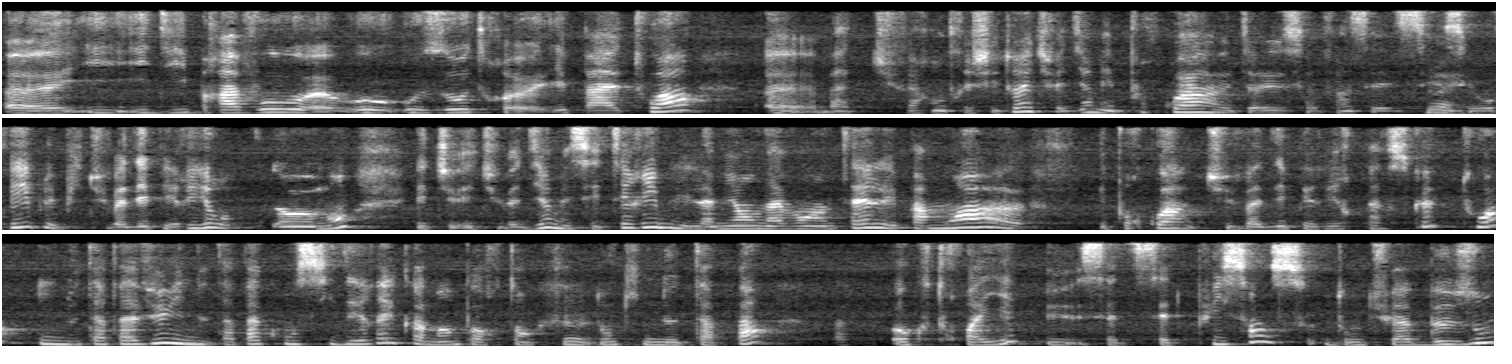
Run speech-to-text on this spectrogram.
il, dit bravo aux, autres et pas à toi, bah, tu vas rentrer chez toi et tu vas dire mais pourquoi enfin, c'est horrible et puis tu vas dépérir au bout d'un moment et tu, et tu vas dire mais c'est terrible il a mis en avant un tel et pas moi et pourquoi tu vas dépérir? Parce que toi, il ne t'a pas vu, il ne t'a pas considéré comme important. Mm. Donc, il ne t'a pas octroyé euh, cette, puissance dont tu as besoin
